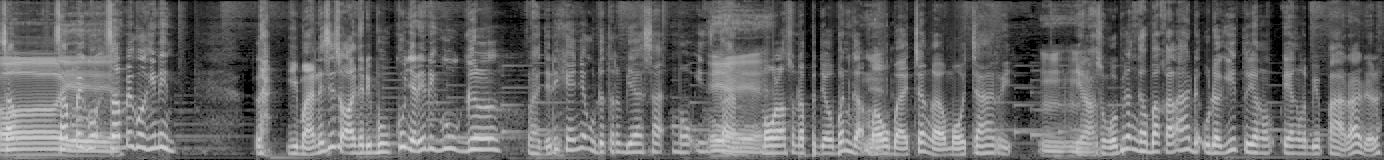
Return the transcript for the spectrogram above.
Sam- Oh, sampai iya, gua iya. sampai gua giniin. Lah, gimana sih soalnya di buku nyari di Google. Nah, jadi kayaknya udah terbiasa mau instan, Iya, iya. mau langsung dapet jawaban, nggak Iya. mau baca, nggak mau cari. Mhm. Ya langsung gue bilang nggak bakal ada. Udah gitu yang yang lebih parah adalah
